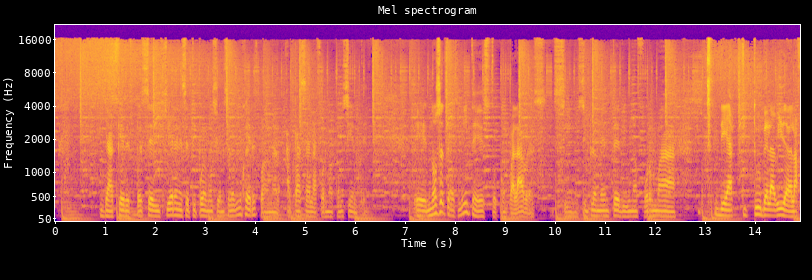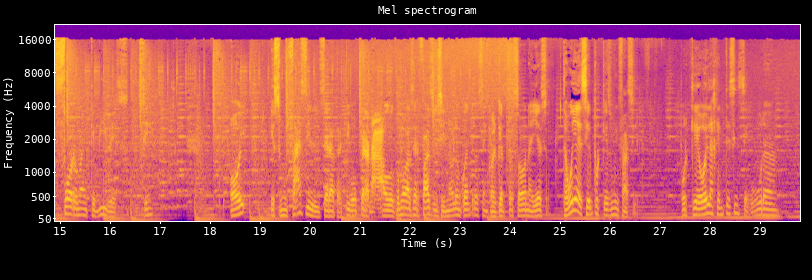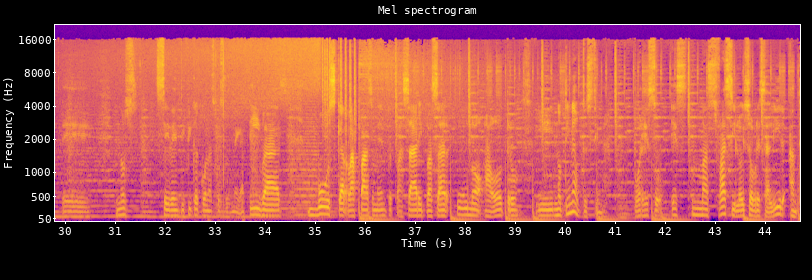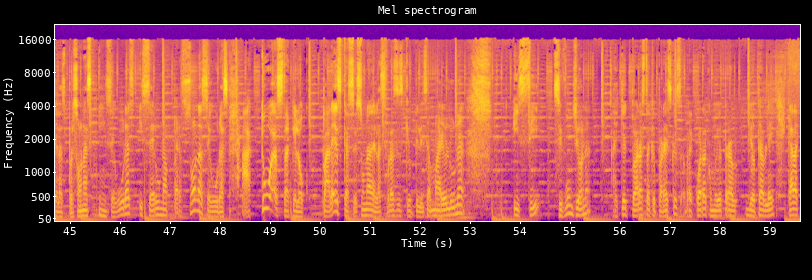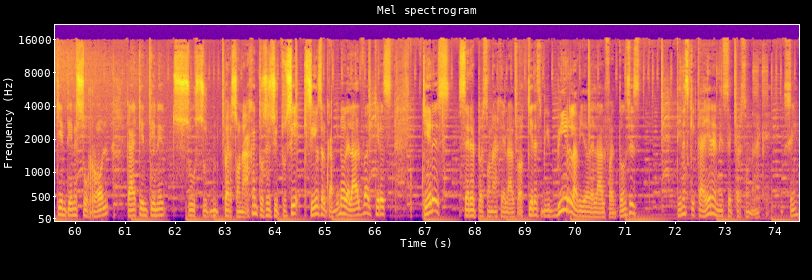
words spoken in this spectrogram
ya que después se digieren ese tipo de emociones en las mujeres van a, pasar a la forma consciente. Eh, no se transmite esto con palabras, sino simplemente de una forma de actitud de la vida, la forma en que vives, ¿sí? hoy es muy fácil ser atractivo, pero no, ¿cómo va a ser fácil si no lo encuentras en cualquier persona y eso? Te voy a decir por qué es muy fácil. Porque hoy la gente es insegura, eh, no se identifica con las cosas negativas, busca rapazmente pasar y pasar uno a otro y no tiene autoestima. Por eso es más fácil hoy sobresalir ante las personas inseguras y ser una persona segura. Actúa hasta que lo parezcas. Es una de las frases que utiliza Mario Luna. Y sí, sí funciona. Hay que actuar hasta que parezcas. Recuerda como yo te, yo te hablé, cada quien tiene su rol, cada quien tiene su, su personaje. Entonces si tú sigues el camino del alfa, quieres, quieres ser el personaje del alfa, quieres vivir la vida del alfa, entonces tienes que caer en ese personaje, ¿sí?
